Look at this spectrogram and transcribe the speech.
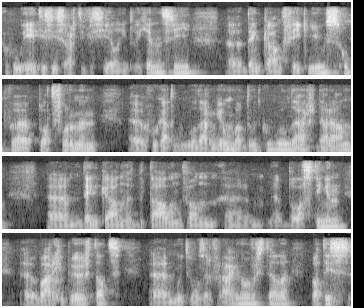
hoe ethisch is artificiële intelligentie. Uh, denk aan fake news op platformen. Uh, hoe gaat Google daarmee om? Wat doet Google daar, daaraan? Uh, denk aan het betalen van uh, belastingen. Eh, waar gebeurt dat? Eh, moeten we ons er vragen over stellen? Wat is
